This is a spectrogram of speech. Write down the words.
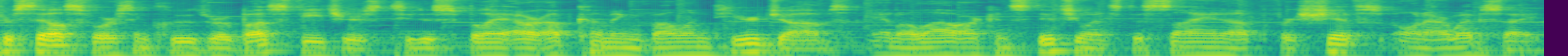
for Salesforce includes robust features to display our upcoming volunteer jobs and allow our constituents to sign up for shifts on our website.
